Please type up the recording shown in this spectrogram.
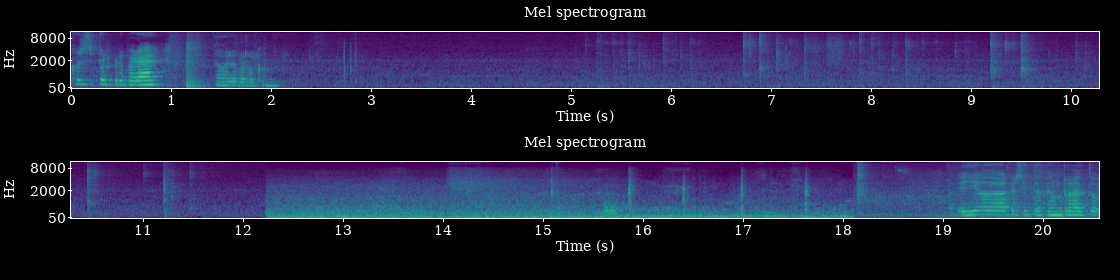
cosas por preparar. Vamos a ver la He llegado a casita hace un rato,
